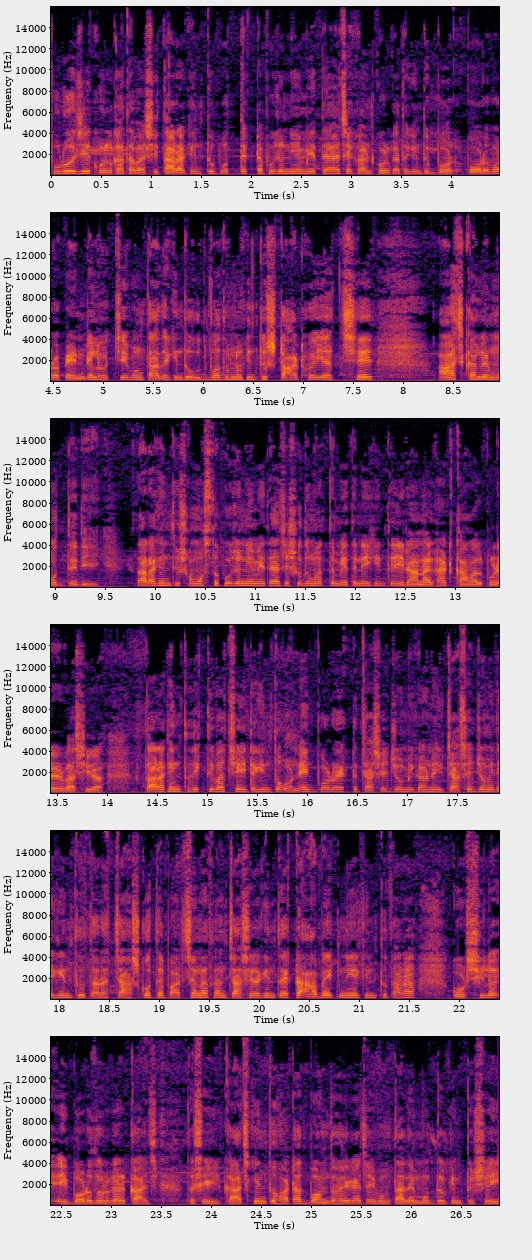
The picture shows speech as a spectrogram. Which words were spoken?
পুরো যে কলকাতাবাসী, তারা কিন্তু প্রত্যেকটা পুজো নিয়ে মেতে আছে। কারণ কলকাতা কিন্তু বড়- বড় বড় প্যান্ডেল হচ্ছে এবং তাদের কিন্তু উদ্বোধনও কিন্তু স্টার্ট হয়ে যাচ্ছে। আজকালের মধ্যে দিয়ে তারা কিন্তু সমস্ত পুজো নিয়ে মেতে আছে, শুধুমাত্র মেতে নেই কিন্তু এই রানাঘাট, কামালপুরের বাসীরা। তারা কিন্তু দেখতে পাচ্ছে, এটা কিন্তু অনেক বড় একটা চাষের জমি, কারণ এই চাষের জমিতে কিন্তু তারা চাষ করতে পারছে না, কারণ চাষিরা কিন্তু একটা আবেগ নিয়ে কিন্তু তারা করছিল এই বড় দুর্গার কাজ। তো সেই কাজ কিন্তু হঠাৎ বন্ধ হয়ে গেছে এবং তাদের মধ্যেও কিন্তু সেই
